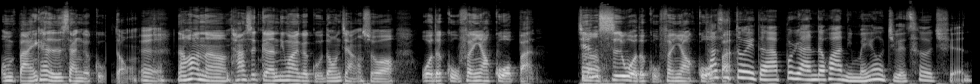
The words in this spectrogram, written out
我们本来一开始是三个股东，嗯，然后呢，他是跟另外一个股东讲说，我的股份要过半，坚持我的股份要过半，他是对的啊，不然的话你没有决策权。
